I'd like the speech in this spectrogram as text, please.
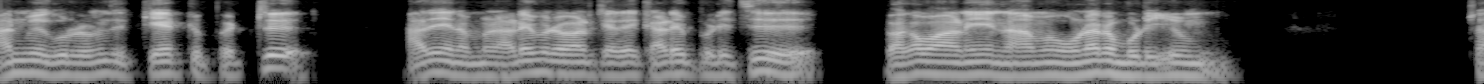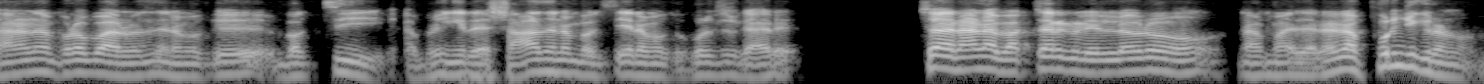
ஆன்மீக குரு வந்து கேட்டு பெற்று அதை நம்ம நடைமுறை வாழ்க்கையை கடைப்பிடித்து பகவானை நாம் உணர முடியும். சரண புறபார் வந்து நமக்கு பக்தி அப்படிங்கிற சாதன பக்தியை நமக்கு கொடுத்துருக்காரு. ஸோ அதனால் பக்தர்கள் எல்லோரும் நம்ம இதை நல்லா புரிஞ்சுக்கிறணும்.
